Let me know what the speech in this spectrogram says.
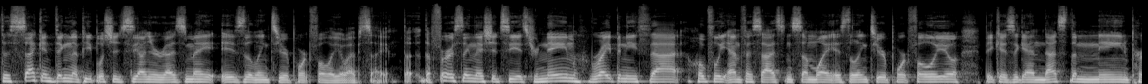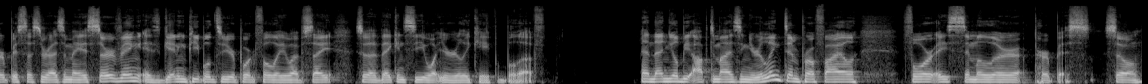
the second thing that people should see on your resume is the link to your portfolio website. The, the first thing they should see is your name. Right beneath that, hopefully emphasized in some way, is the link to your portfolio because again, that's the main purpose this resume is serving is getting people to your portfolio website so that they can see what you're really capable of. And then you'll be optimizing your LinkedIn profile for a similar purpose. So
